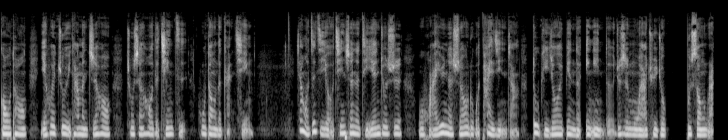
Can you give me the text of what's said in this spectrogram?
沟通，也会注意他们之后出生后的亲子互动的感情。像我自己有亲身的体验，就是我怀孕的时候，如果太紧张，肚皮就会变得硬硬的，就是摸下去就不松软。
